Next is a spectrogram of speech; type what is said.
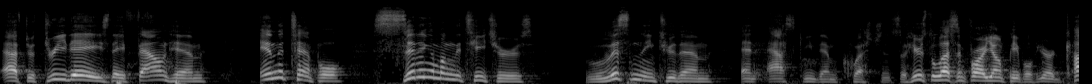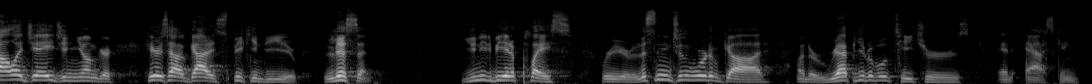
After three days, they found him in the temple, sitting among the teachers, listening to them and asking them questions. So here's the lesson for our young people. If you're in college age and younger, here's how God is speaking to you. Listen. You need to be at a place where you're listening to the Word of God under reputable teachers and asking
